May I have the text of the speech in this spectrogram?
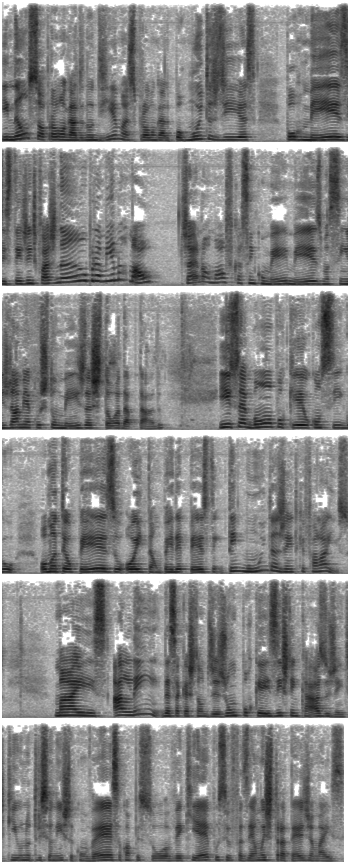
e não só prolongado no dia, mas prolongado por muitos dias, por meses. Tem gente que faz, não, para mim é normal, já é normal ficar sem comer mesmo, assim, já me acostumei, já estou adaptado. E isso é bom porque eu consigo ou manter o peso, ou então perder peso. Tem, tem muita gente que fala isso. Mas, além dessa questão de jejum, porque existem casos, gente, que o nutricionista conversa com a pessoa, vê que é possível fazer é uma estratégia, mas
